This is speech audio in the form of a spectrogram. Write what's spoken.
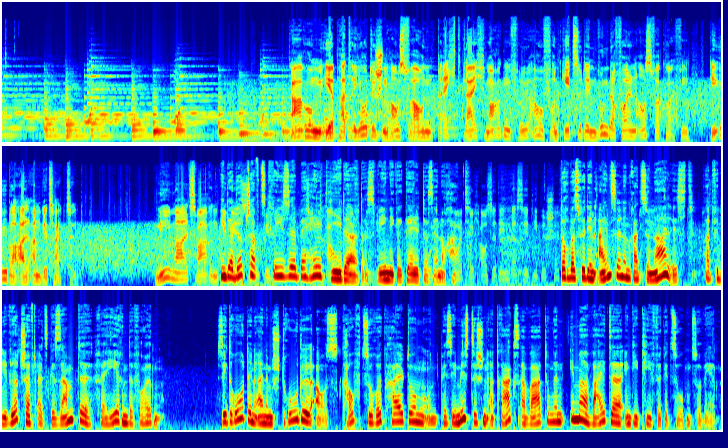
Darum, ihr patriotischen Hausfrauen, brecht gleich morgen früh auf und geht zu den wundervollen Ausverkäufen, die überall angezeigt sind. Niemals waren In der Wirtschaftskrise behält jeder das wenige Geld, das er noch hat. Doch was für den Einzelnen rational ist, hat für die Wirtschaft als Gesamte verheerende Folgen. Sie droht in einem Strudel aus Kaufzurückhaltung und pessimistischen Ertragserwartungen immer weiter in die Tiefe gezogen zu werden.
